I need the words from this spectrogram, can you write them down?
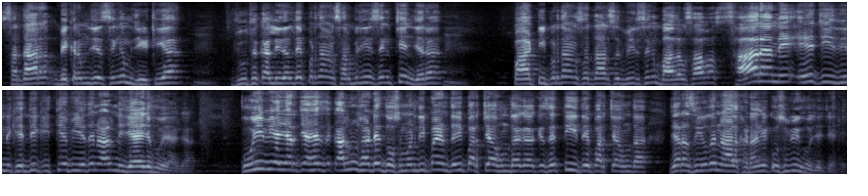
ਸਰਦਾਰ ਬਿਕਰਮਜੀਤ ਸਿੰਘ ਮਜੀਠੀਆ ਯੂਥ ਅਕਾਲੀ ਦਲ ਦੇ ਪ੍ਰਧਾਨ ਸਰਬਜੀਤ ਸਿੰਘ ਝਿੰਜਰ ਪਾਰਟੀ ਪ੍ਰਧਾਨ ਸਰਦਾਰ ਸੁਖਬੀਰ ਸਿੰਘ ਬਾਦਲ ਸਾਹਿਬ ਸਾਰਿਆਂ ਨੇ ਇਹ ਚੀਜ਼ ਦੀ ਨਿਖੇਧੀ ਕੀਤੀ ਹੈ ਵੀ ਇਹਦੇ ਨਾਲ ਨਜਾਇਜ਼ ਹੋਇਆਗਾ। ਕੋਈ ਵੀ ਆ ਯਾਰ ਚਾਹੇ ਕੱਲ ਨੂੰ ਸਾਡੇ ਦੁਸ਼ਮਣ ਦੀ ਭੈਣ ਤੇ ਵੀ ਪਰਚਾ ਹੁੰਦਾਗਾ ਕਿਸੇ ਧੀ ਤੇ ਪਰਚਾ ਹੁੰਦਾ ਯਾਰ ਅਸੀਂ ਉਹਦੇ ਨਾਲ ਖੜਾਂਗੇ ਕੁਝ ਵੀ ਹੋ ਜੇ ਚਾਹੇ।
